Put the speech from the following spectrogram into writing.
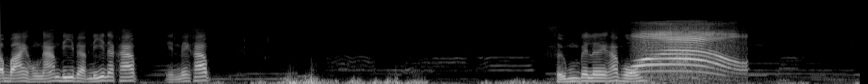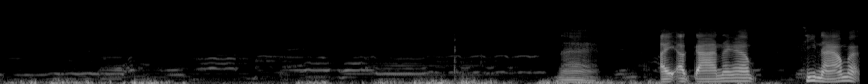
ระบายของน้ำดีแบบนี้นะครับ เห็นไหมครับ ซึมไปเลยครับผมน่ไออาการนะครับ ที่น้ำอะ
